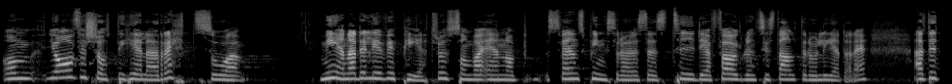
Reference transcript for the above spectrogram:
Om jag har förstått det hela rätt så menade Levi Petrus, som var en av svensk pingströrelses tidiga förgrundsgestalter och ledare, att det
